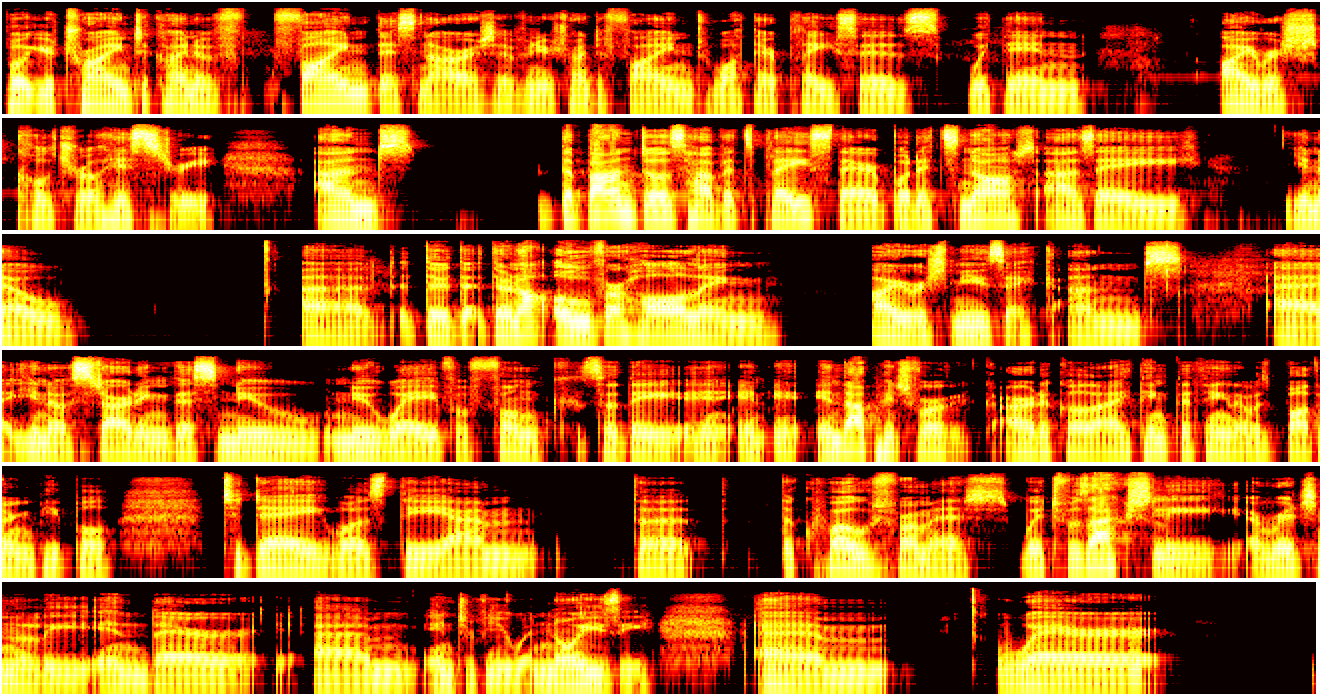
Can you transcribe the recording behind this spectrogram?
but you're trying to kind of find this narrative and you're trying to find what their place is within Irish cultural history. And the band does have its place there, but it's not as a, you know, uh, they're they're not overhauling Irish music and uh, you know starting this new new wave of funk. So they in, in in that Pitchfork article, I think the thing that was bothering people today was the um the the quote from it, which was actually originally in their um, interview with Noisey, um, where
